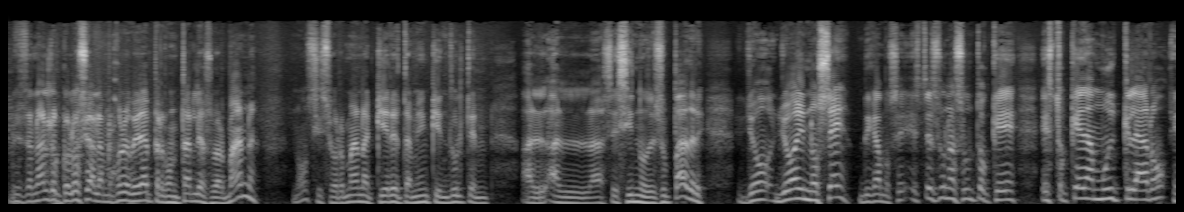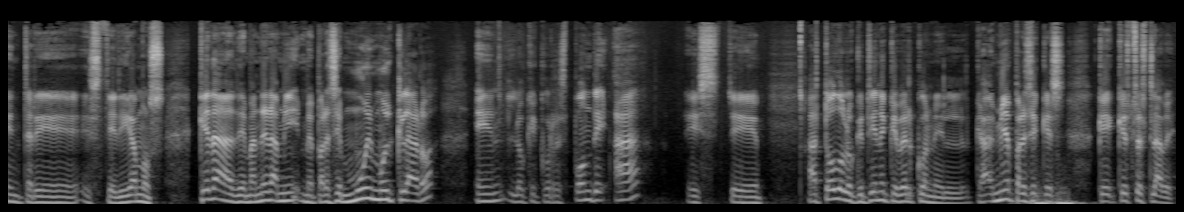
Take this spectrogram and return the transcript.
Luis Donaldo Colosio a lo mejor debería preguntarle a su hermana, ¿no? Si su hermana quiere también que indulten al, asesino de su padre. Yo, yo ahí no sé, digamos, este es un asunto que esto queda muy claro entre, este, digamos, queda de manera a mí, me parece muy, muy claro en lo que corresponde a este a todo lo que tiene que ver con el... A mí me parece que, es, que, esto es clave.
